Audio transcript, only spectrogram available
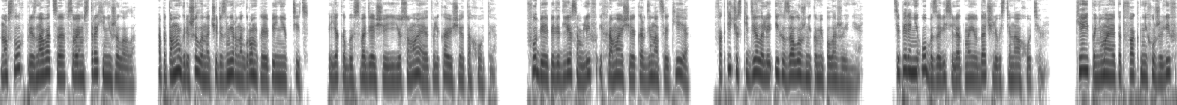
но вслух признаваться в своем страхе не желала, а потому грешила на чрезмерно громкое пение птиц, якобы сводящее ее с ума и отвлекающее от охоты. Фобия перед лесом Лив и хромающая координация Кея фактически делали их заложниками положения. Теперь они оба зависели от моей удачливости на охоте. Кей, понимая этот факт не хуже Лив,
